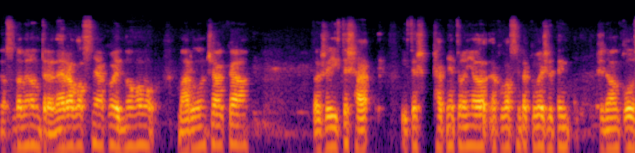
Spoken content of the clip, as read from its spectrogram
Já jsem tam jenom trenéra vlastně jako jednoho Marlončáka, takže i v té, ša, i v té šatně to není jako vlastně takové, že, ten, že mám kolem,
